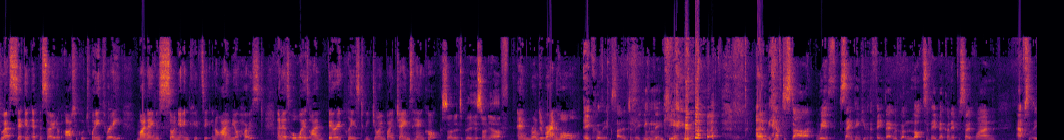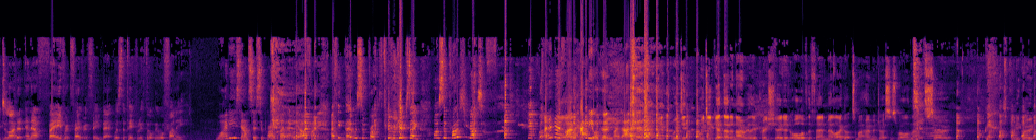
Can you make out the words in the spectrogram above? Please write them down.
to our second episode of Article 23. My name is Sonia Nkutzik and I am your host. And as always, I am very pleased to be joined by James Hancock Excited to be here, Sonia. and Rhonda Brighton Hall. Equally excited to be here. Thank you. um, we have to start with saying thank you for the feedback. We've got lots of feedback on episode one. Absolutely delighted. And our favourite, favourite feedback was the people who thought we were funny. Why do you sound so surprised by that? We are funny. I think they were surprised. People kept saying, oh, I was surprised you guys are funny. I don't know if I'm happy or hurt We- by that, we, we did we did get that, and I really appreciated all of the fan mail I got to my home address as well on that. So it's pretty good.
